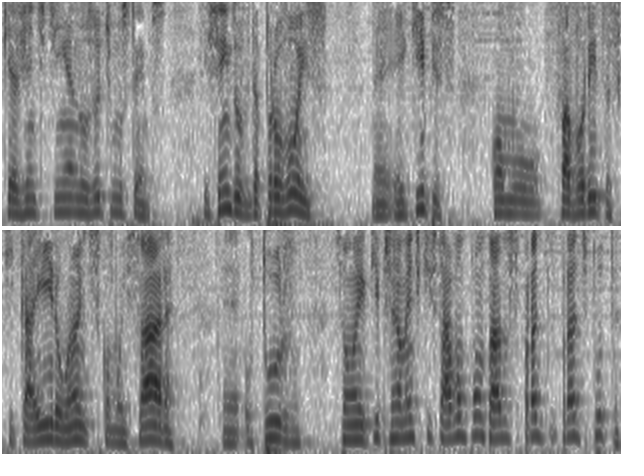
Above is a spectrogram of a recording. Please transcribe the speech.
que a gente tinha nos últimos tempos. E sem dúvida, provou isso. né? equipes como favoritas que caíram antes, como o Isara, é, o Turvo, são equipes realmente que estavam pontadas para a disputa.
